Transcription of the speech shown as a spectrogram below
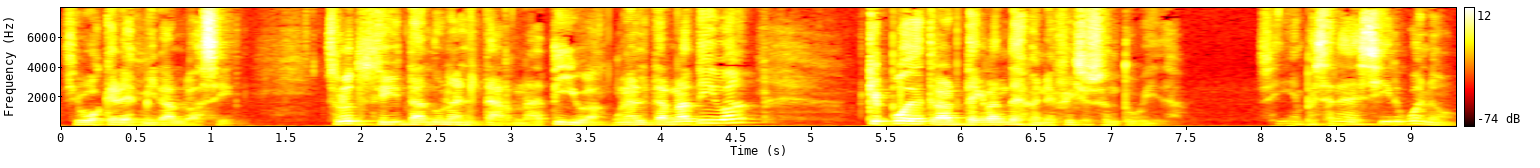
si vos querés mirarlo así. Solo te estoy dando una alternativa, una alternativa que puede traerte grandes beneficios en tu vida. ¿Sí? Empezar a decir, bueno,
